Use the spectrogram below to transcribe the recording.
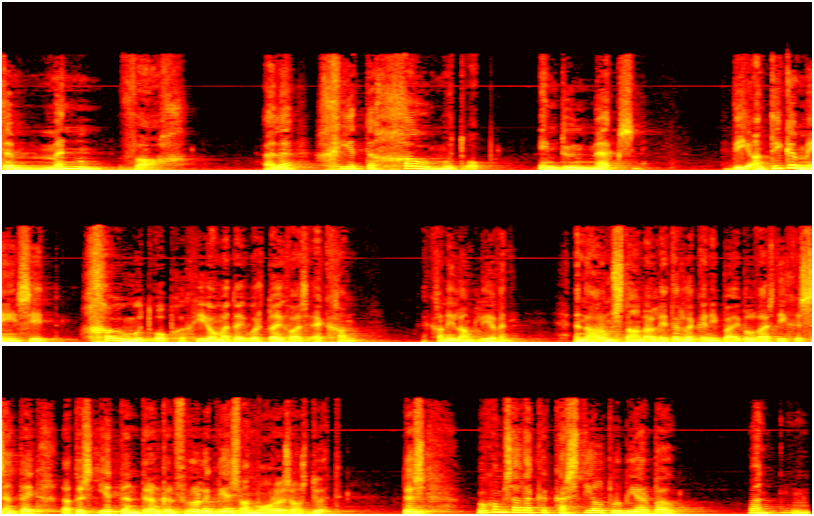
te min waag. Hulle gee te gou moed op en doen niks nie. Die antieke mens het gou moed opgegee omdat hy oortuig was ek gaan ek gaan nie lank lewe nie. En daarom staan daar letterlik in die Bybel was die gesindheid dat ons eet en drink en vrolik wees want môre is ons dood. Dus hoekom sal ek 'n kasteel probeer bou? Want hm,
